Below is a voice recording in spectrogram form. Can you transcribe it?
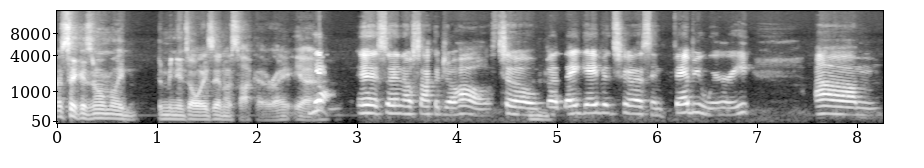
I say because normally Dominion's always in Osaka, right? Yeah. Yeah. it's in Osaka-jo Hall. So, Mhm. but they gave it to us in February. Um,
